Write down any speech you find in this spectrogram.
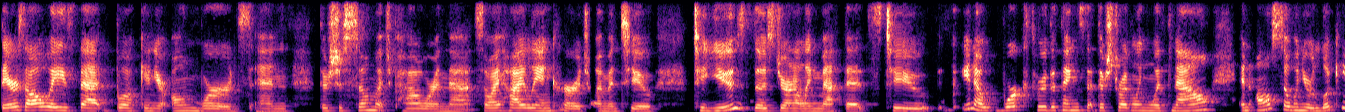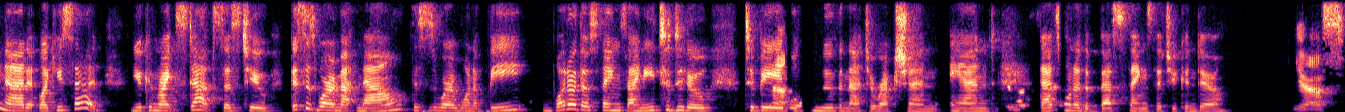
there's always that book in your own words and there's just so much power in that. So i highly mm-hmm. encourage women to to use those journaling methods to you know work through the things that they're struggling with now. And also when you're looking at it like you said you can write steps as to this is where i'm at now. This is where i want to be. What are those things i need to do to be yeah. able to move in that direction? And that's one of the best things that you can do Yes.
